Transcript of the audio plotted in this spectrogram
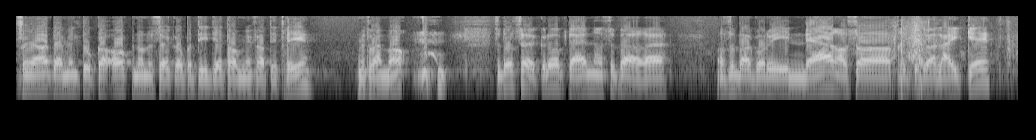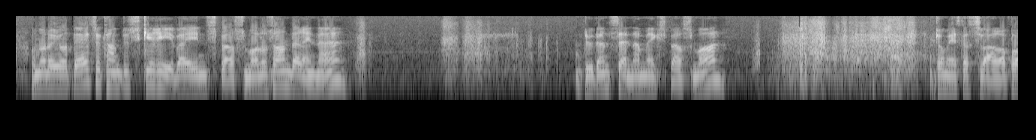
Så ja, den vil dukke opp når du søker på DJ Tommy 43 med to m-er. Så da søker du opp den, og så bare og så bare går du inn der, og så trykker du 'like it'. Og når du har gjort det, så kan du skrive inn spørsmål og sånn der inne. Du kan sende meg spørsmål som jeg skal svare på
